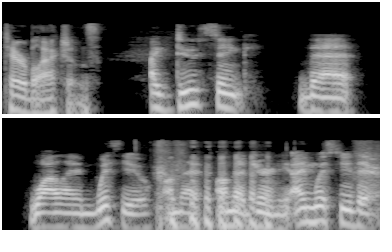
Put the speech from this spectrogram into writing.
terrible actions. I do think that while I'm with you on that on that journey, I'm with you there.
